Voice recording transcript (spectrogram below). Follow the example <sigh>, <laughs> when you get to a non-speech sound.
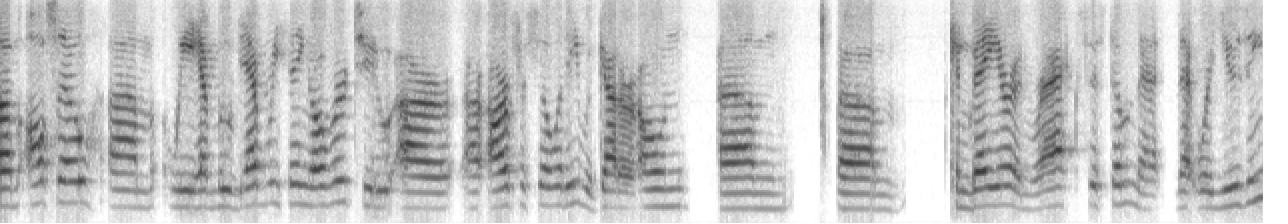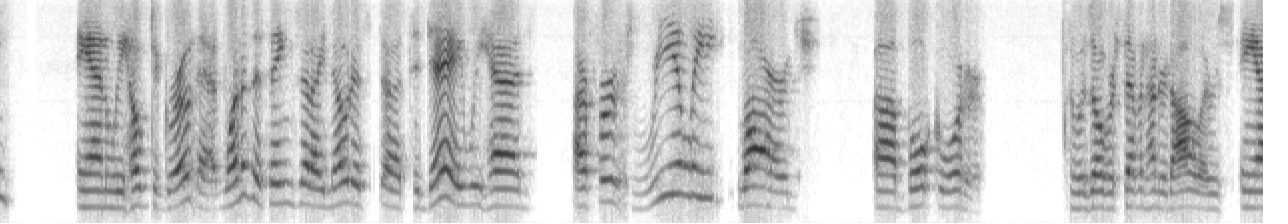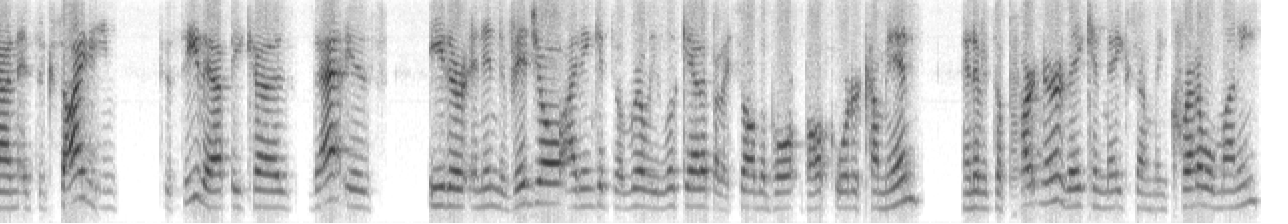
Um, also, um, we have moved everything over to our, our, our facility. We've got our own um, um conveyor and rack system that that we're using, and we hope to grow that. One of the things that I noticed uh, today, we had our first really large uh, bulk order. It was over seven hundred dollars, and it's exciting to see that because that is either an individual. I didn't get to really look at it, but I saw the bulk order come in, and if it's a partner, they can make some incredible money.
